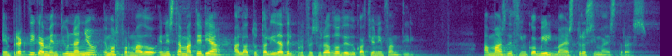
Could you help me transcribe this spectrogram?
En prácticamente un año hemos formado en esta materia a la totalidad del profesorado de educación infantil, a más de 5.000 maestros y maestras.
